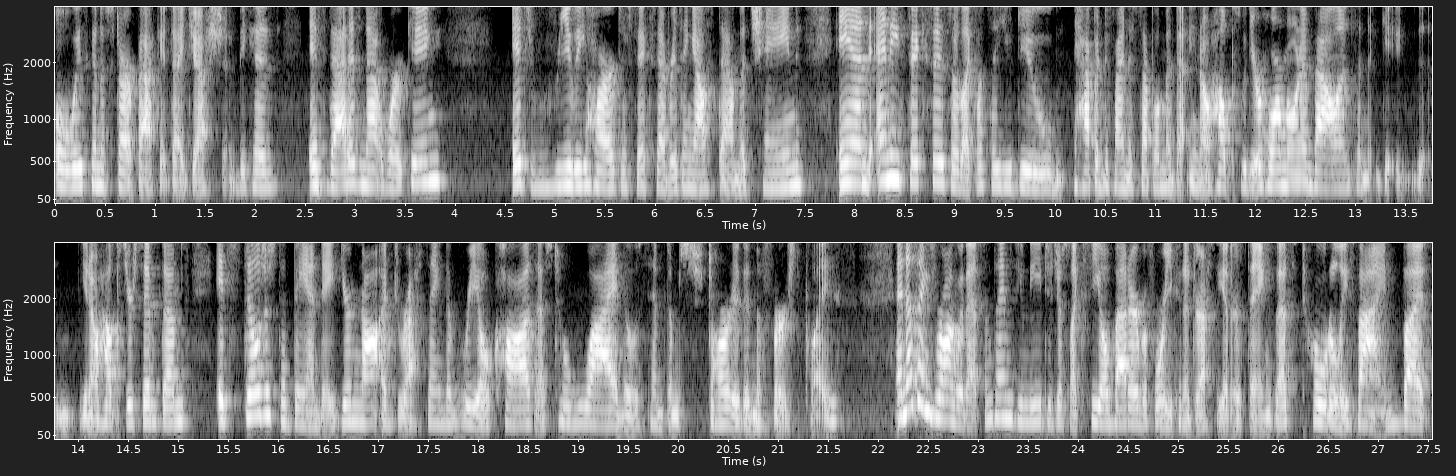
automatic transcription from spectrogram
always going to start back at digestion because if that is not working, it's really hard to fix everything else down the chain. And any fixes, so like let's say you do happen to find a supplement that, you know, helps with your hormone imbalance and, you know, helps your symptoms, it's still just a band aid. You're not addressing the real cause as to why those symptoms started in the first place. And nothing's wrong with that. Sometimes you need to just like feel better before you can address the other things. That's totally fine. But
